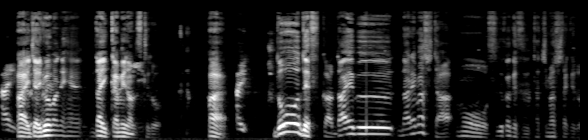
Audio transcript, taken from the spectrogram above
はい。はい、じゃあ、ルーマニア編第1回目なんですけど。はい。はい。どうですか？だいぶ慣れました？もう数ヶ月経ちましたけど。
